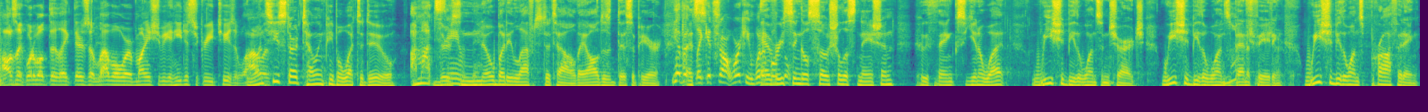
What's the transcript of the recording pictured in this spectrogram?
I was like, "What about the like?" There's a level where money should be, and he disagreed too. He said, "Well, Once was- you start telling people what to do, I'm not there's nobody left to tell. They all just disappear. yeah, but like it's not working." What every single socialist nation who thinks, you know what, we should be the ones in charge. We should be the ones benefiting. We should be the ones profiting.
